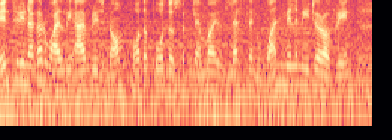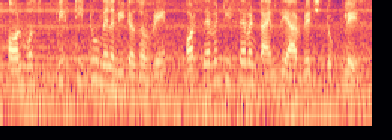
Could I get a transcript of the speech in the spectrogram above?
In Srinagar, while the average norm for the 4th of September is less than 1 millimeter of rain, almost 52 millimeters of rain, or 77 times the average, took place.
